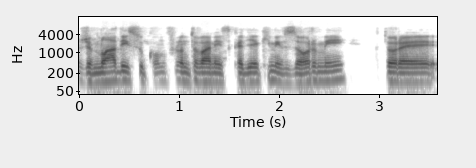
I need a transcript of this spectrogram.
že mladí sú konfrontovaní s kadejakými vzormi, ktoré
